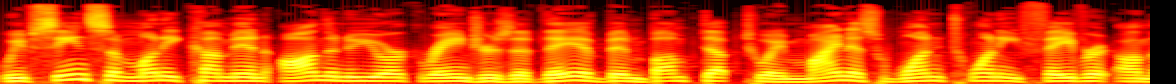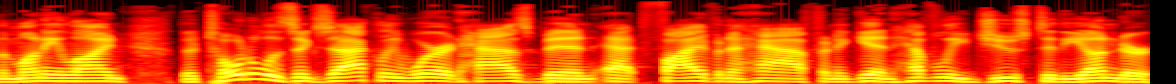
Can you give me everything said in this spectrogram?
we've seen some money come in on the New York Rangers if they have been bumped up to a minus 120 favorite on the money line. The total is exactly where it has been at five and a half, and again, heavily juiced to the under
